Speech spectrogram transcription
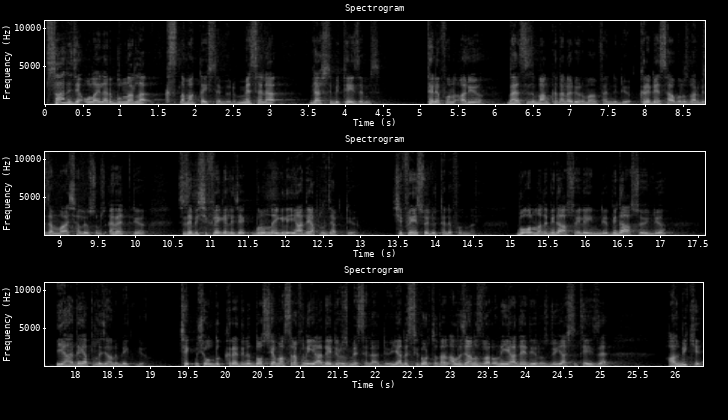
Sadece olayları bunlarla kısıtlamak da istemiyorum. Mesela yaşlı bir teyzemiz telefonu arıyor. Ben sizi bankadan arıyorum hanımefendi diyor. Kredi hesabınız var bizden maaş alıyorsunuz. Evet diyor. Size bir şifre gelecek. Bununla ilgili iade yapılacak diyor. Şifreyi söylüyor telefonla. Bu olmadı bir daha söyleyin diyor. Bir daha söylüyor. İade yapılacağını bekliyor. Çekmiş olduğu kredinin dosya masrafını iade ediyoruz mesela diyor. Ya da sigortadan alacağınız var onu iade ediyoruz diyor. Yaşlı teyze. Halbuki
